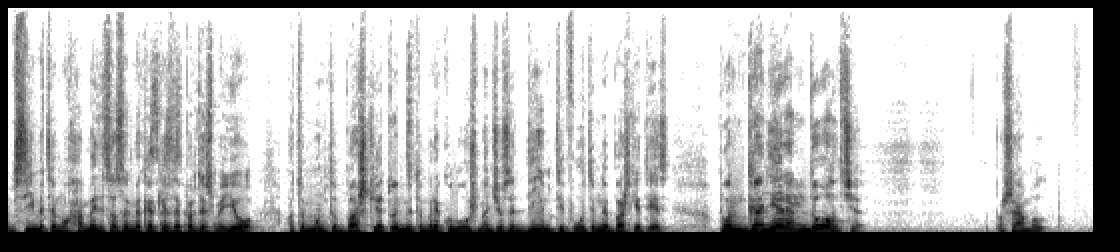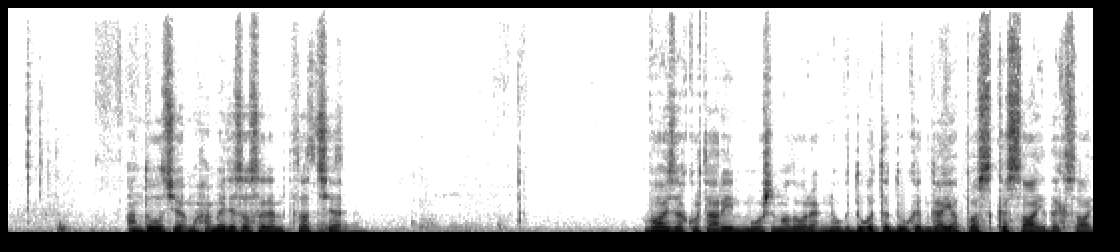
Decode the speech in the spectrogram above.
mësimet e Muhamedit sallallahu alajhi wasallam me kërkesat e përditshme. Jo, ato mund të bashkëjetojnë më të mrekullueshme nëse dimë t'i futim në bashkëjetesë. Por nganjëherë ndodh që për shembull ndodh që Muhamedi sallallahu alajhi wasallam thotë që vajza kur të arrin moshën madhore nuk duhet të duket nga ajo pos kësaj dhe kësaj.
